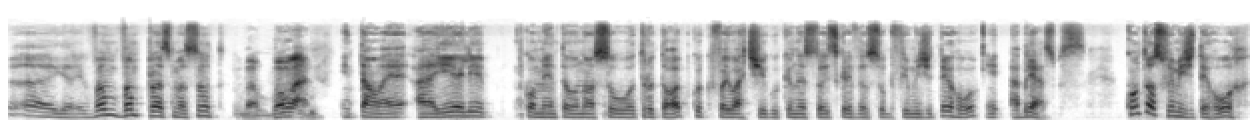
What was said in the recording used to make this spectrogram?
Ai, ai. Vamos, vamos pro próximo assunto? vamos, vamos lá. Então, é, aí ele comenta o nosso outro tópico, que foi o artigo que o Nestor escreveu sobre filmes de terror. E, abre aspas. Quanto aos filmes de terror,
